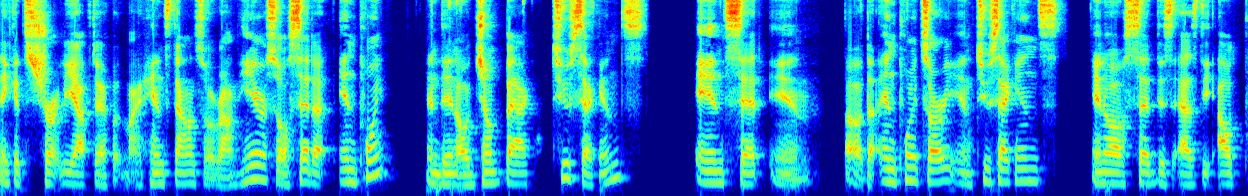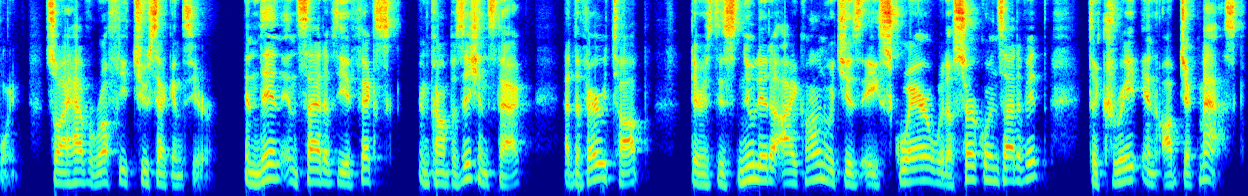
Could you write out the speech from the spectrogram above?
I think it's shortly after I put my hands down. So around here. So I'll set an endpoint and then I'll jump back two seconds and set in uh, the endpoint, sorry, in two seconds and I'll set this as the out point. So I have roughly two seconds here. And then inside of the effects and composition stack, at the very top, there's this new little icon, which is a square with a circle inside of it to create an object mask.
